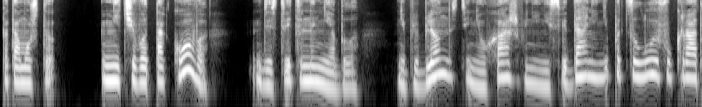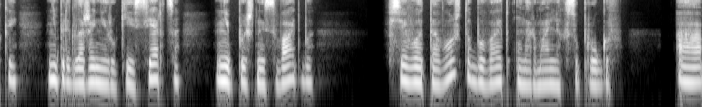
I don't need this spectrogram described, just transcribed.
потому что ничего такого действительно не было. Ни влюблённости, ни ухаживаний, ни свиданий, ни поцелуев украдкой, ни предложений руки и сердца, ни пышной свадьбы. Всего того, что бывает у нормальных супругов. А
